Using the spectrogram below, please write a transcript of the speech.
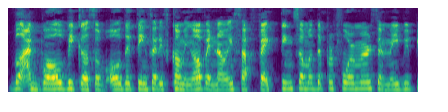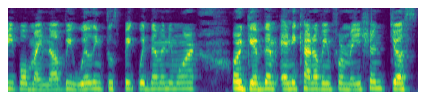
blackballed because of all the things that is coming up and now it's affecting some of the performers and maybe people might not be willing to speak with them anymore or give them any kind of information just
